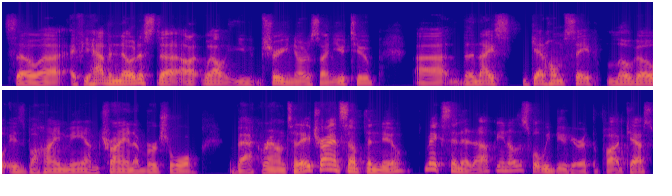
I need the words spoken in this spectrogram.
So uh, if you haven't noticed, uh, uh, well, you, I'm sure you noticed on YouTube, uh, the nice Get Home Safe logo is behind me. I'm trying a virtual background today, trying something new, mixing it up. You know, this is what we do here at the podcast.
